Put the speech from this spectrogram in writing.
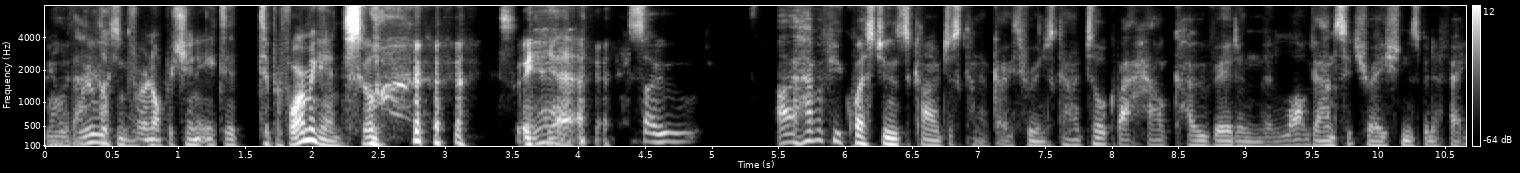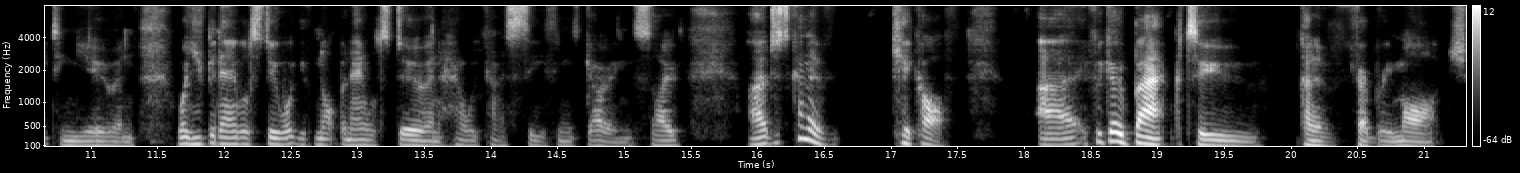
well, we're looking for an opportunity to, to perform again. So, so yeah. yeah. So I have a few questions to kind of just kind of go through and just kind of talk about how COVID and the lockdown situation has been affecting you and what you've been able to do, what you've not been able to do, and how we kind of see things going. So, uh, just kind of kick off. Uh, if we go back to kind of February, March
